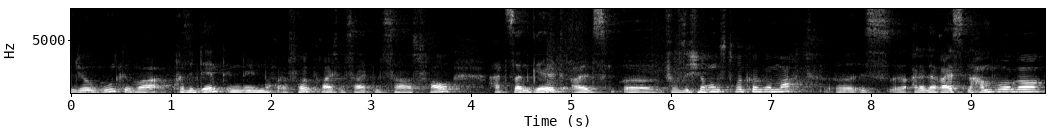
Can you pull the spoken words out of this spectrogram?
Jürgen Hunke war Präsident in den noch erfolgreichen Zeiten des HSV, hat sein Geld als äh, Versicherungsdrücker gemacht, äh, ist äh, einer der reichsten Hamburger,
